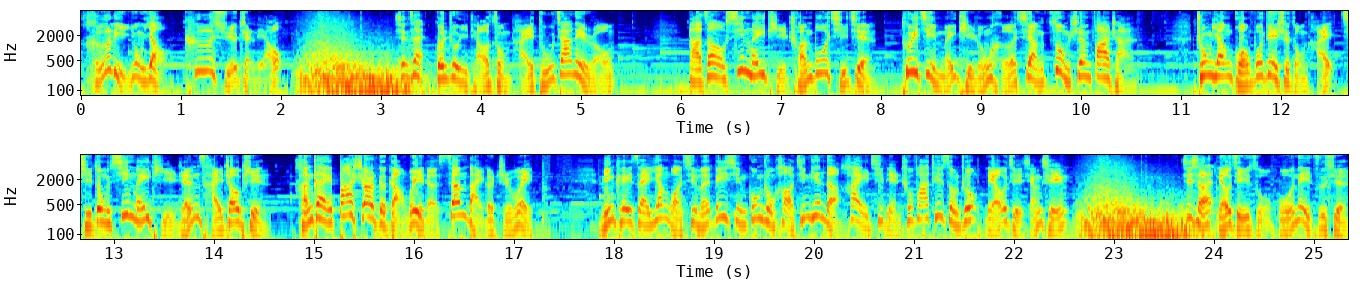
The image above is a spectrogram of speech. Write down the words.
合理用药，科学诊疗。现在关注一条总台独家内容：打造新媒体传播旗舰，推进媒体融合向纵深发展。中央广播电视总台启动新媒体人才招聘，涵盖八十二个岗位的三百个职位。您可以在央广新闻微信公众号今天的“嗨七点出发”推送中了解详情。接下来了解一组国内资讯。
